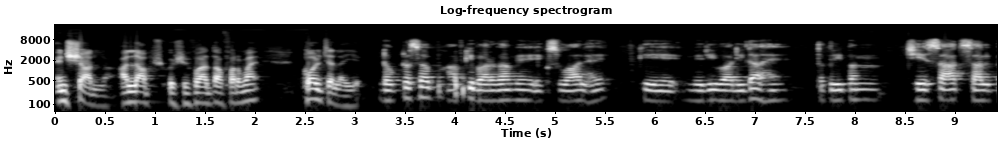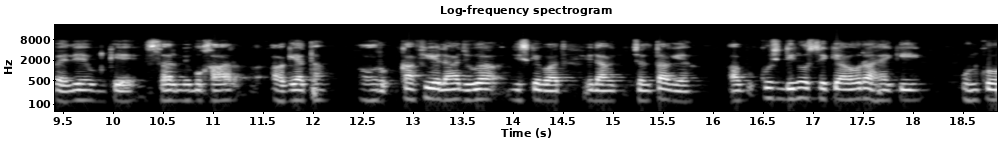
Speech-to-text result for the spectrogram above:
इनशाला अल्लाह आपको शिफा अता फरमाए। कॉल चलाइए। डॉक्टर साहब, आपकी बारगाह में एक सवाल है कि मेरी वालिदा हैं। तकरीबन छः सात साल पहले उनके सर में बुखार आ गया था और काफ़ी इलाज हुआ, जिसके बाद इलाज चलता गया। अब कुछ दिनों से क्या हो रहा है कि उनको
